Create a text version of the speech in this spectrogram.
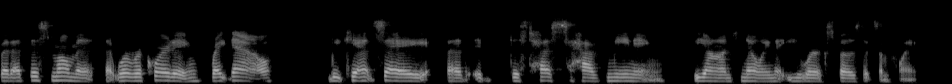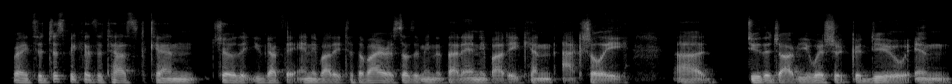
But at this moment that we're recording right now we can't say that it, this tests have meaning beyond knowing that you were exposed at some point right so just because a test can show that you got the antibody to the virus doesn't mean that that antibody can actually uh, do the job you wish it could do in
